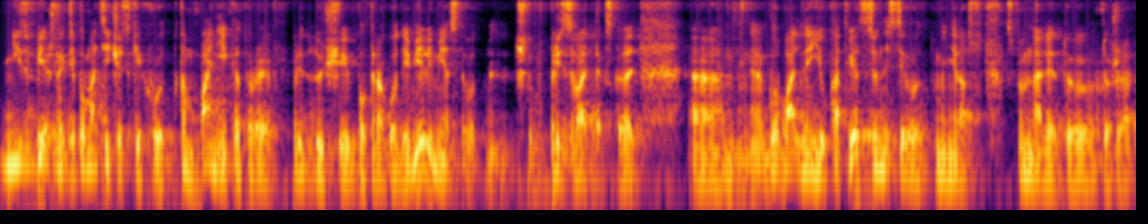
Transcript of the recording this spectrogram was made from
неизбежных дипломатических вот кампаний, которые в предыдущие полтора года имели место, вот, чтобы призвать, так сказать, э, глобальный юг ответственности. Вот мы не раз вспоминали эту тоже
